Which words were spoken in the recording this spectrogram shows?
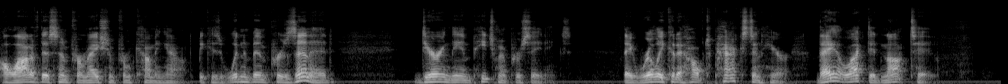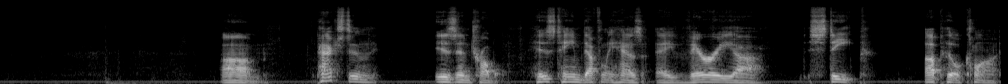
a lot of this information from coming out because it wouldn't have been presented during the impeachment proceedings. They really could have helped Paxton here. They elected not to. Um, Paxton is in trouble. His team definitely has a very uh, steep uphill climb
